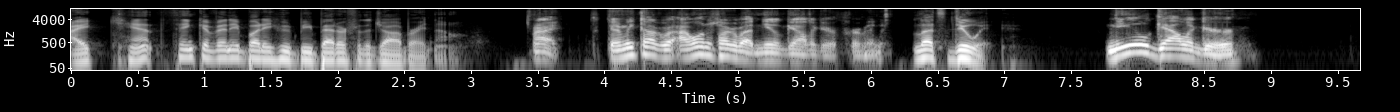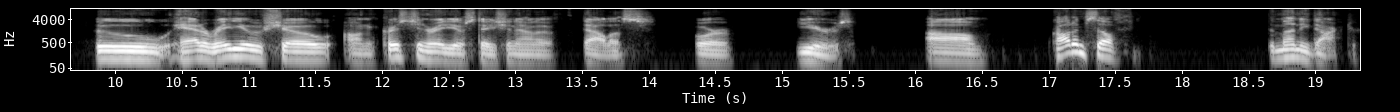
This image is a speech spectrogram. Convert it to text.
I can't think of anybody who'd be better for the job right now. All right. Can we talk about I want to talk about Neil Gallagher for a minute. Let's do it. Neil Gallagher, who had a radio show on a Christian radio station out of Dallas for years, um, called himself the money doctor,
